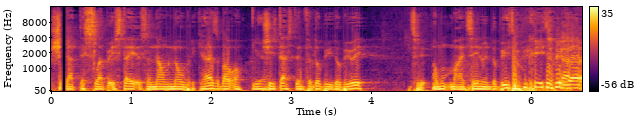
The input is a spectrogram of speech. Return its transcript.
she had this celebrity status, and now nobody cares about her. Yeah. She's destined for WWE. To, I wouldn't mind seeing her in WWE, to be fair.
